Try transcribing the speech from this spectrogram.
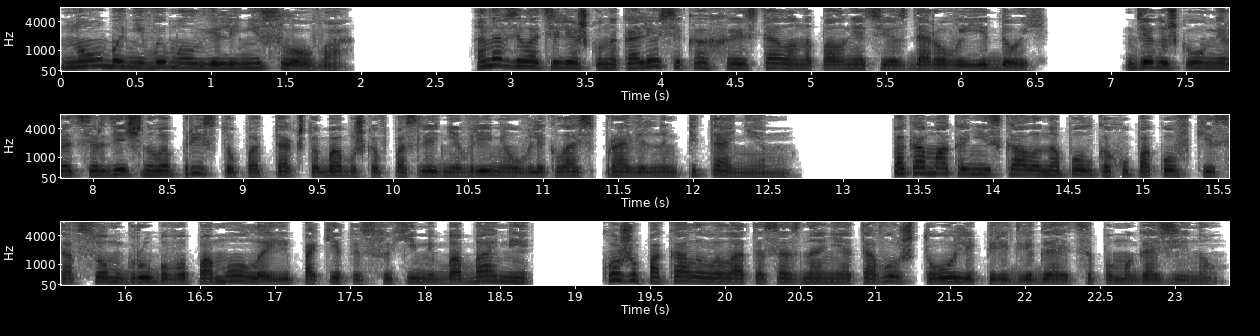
Но оба не вымолвили ни слова. Она взяла тележку на колесиках и стала наполнять ее здоровой едой. Дедушка умер от сердечного приступа, так что бабушка в последнее время увлеклась правильным питанием. Пока Мака не искала на полках упаковки с овсом грубого помола и пакеты с сухими бобами, кожу покалывала от осознания того, что Оля передвигается по магазину.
